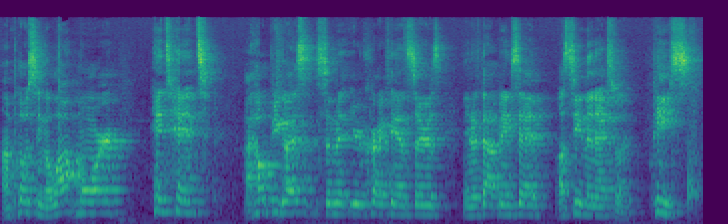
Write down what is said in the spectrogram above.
I'm posting a lot more. Hint, hint. I hope you guys submit your correct answers. And with that being said, I'll see you in the next one. Peace.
